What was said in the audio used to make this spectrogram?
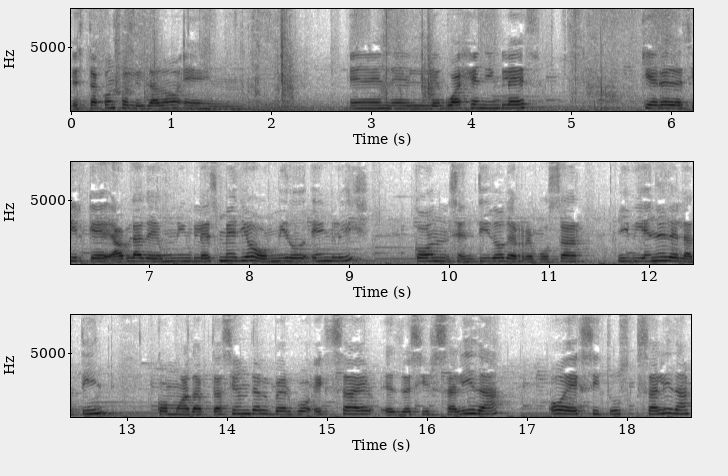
está consolidado en, en el lenguaje en inglés quiere decir que habla de un inglés medio o middle English con sentido de rebosar y viene del latín como adaptación del verbo exile, es decir, salida o exitus, salida,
